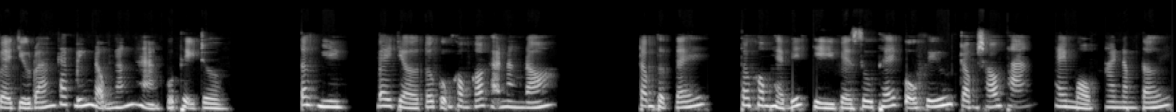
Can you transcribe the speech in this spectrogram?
về dự đoán các biến động ngắn hạn của thị trường. Tất nhiên, bây giờ tôi cũng không có khả năng đó. Trong thực tế, tôi không hề biết gì về xu thế cổ phiếu trong 6 tháng hay 1-2 năm tới.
